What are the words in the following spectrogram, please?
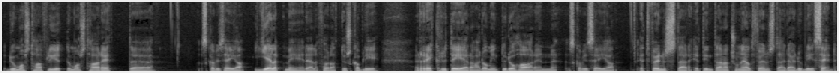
Du måste ha flyt, du måste ha rätt, eh, ska vi säga, hjälpmedel för att du ska bli rekryterad, om inte du då har en, ska vi säga, ett fönster, ett internationellt fönster där du blir sedd.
